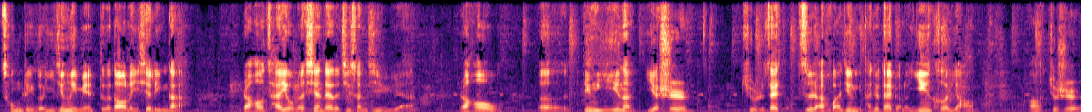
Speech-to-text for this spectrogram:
从这个易经里面得到了一些灵感，然后才有了现在的计算机语言。然后，呃，零一呢也是，就是在自然环境里，它就代表了阴和阳，啊，就是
